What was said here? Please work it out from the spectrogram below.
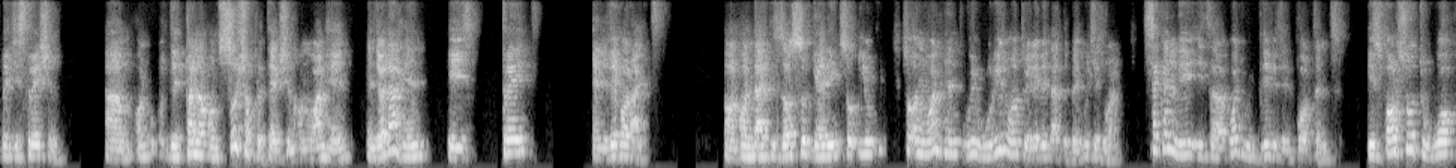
registration. Um, on the panel on social protection on one hand, and the other hand is trade and labor rights. On, on that is also getting so you so on one hand, we really want to elevate that debate, which is one. Secondly, uh, what we believe is important is also to work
